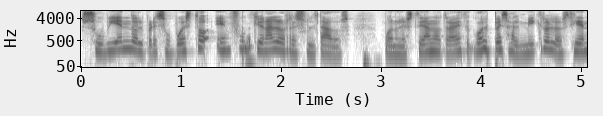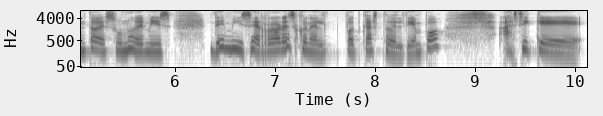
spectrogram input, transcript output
subiendo el presupuesto en función a los resultados. Bueno, le estoy dando otra vez golpes al micro, lo siento, es uno de mis, de mis errores con el podcast todo el tiempo. Así que,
